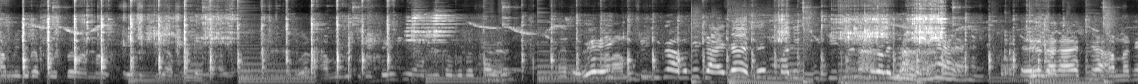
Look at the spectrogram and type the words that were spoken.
আপনি যেটা বলবেন আমার এই এই জায়গা আছে আপনাকে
